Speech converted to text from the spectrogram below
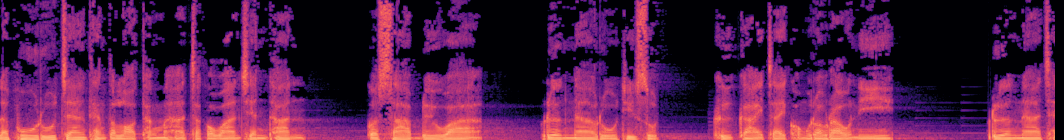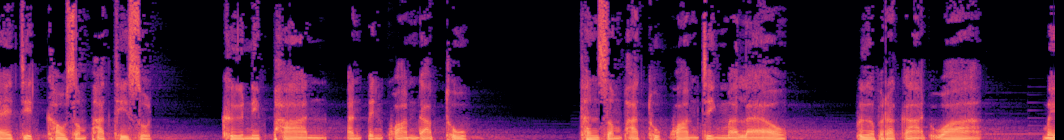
และผู้รู้แจ้งแทงตลอดทั้งมหาจักรวาลเช่นท่าน ก็ทราบด้วยว่า เรื่องน่ารู้ที่สุดคือกายใจของเราเรานี้ เรื่องน่าใช้จิตเข้าสัมผัสที่สุด คือนิพพานอันเป็นความดับทุกข์ ท่านสัมผัสทุกความจริงมาแล้ว เพื่อประกาศว่า ไม่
